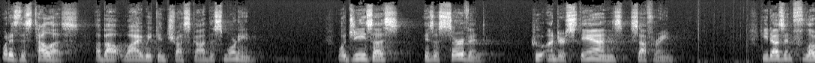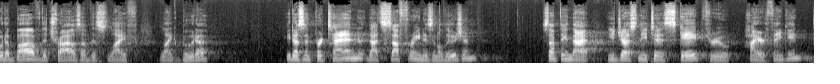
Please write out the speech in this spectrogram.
What does this tell us about why we can trust God this morning? Well, Jesus is a servant who understands suffering. He doesn't float above the trials of this life like Buddha. He doesn't pretend that suffering is an illusion, something that you just need to escape through higher thinking.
